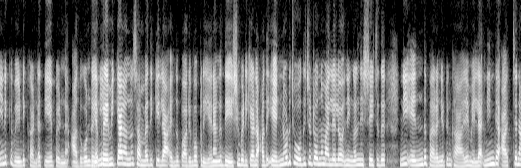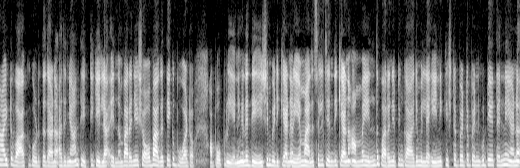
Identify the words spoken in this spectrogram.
നിനക്ക് വേണ്ടി കണ്ടെത്തിയ പെണ്ണ്. അതുകൊണ്ട് പ്രേമിക്കാനൊന്നും സമ്മതിക്കില്ല എന്ന് പറയുമ്പോൾ പ്രിയൻ അങ്ങ് ദേഷ്യം പിടിക്കാണ്. അത് എന്നോട് ചോദിച്ചിട്ടൊന്നുമല്ലല്ലോ നിങ്ങൾ നിശ്ചയിച്ചത്. നീ എന്ത് പറഞ്ഞിട്ടും കാര്യമില്ല. നിന്റെ അച്ഛനായിട്ട് വാക്ക് കൊടുത്തതാണ്. അത് ഞാൻ തെറ്റിക്കില്ല എന്നും പറഞ്ഞ് ശോഭ അകത്തേക്ക് പോവാട്ടോ. അപ്പോൾ പ്രിയൻ ഇങ്ങനെ ദേഷ്യം പിടിക്കുകയാണ് പ്രിയൻ മനസ്സിൽ ചിന്തിക്കുകയാണ് അമ്മ എന്ത് പറഞ്ഞിട്ടും കാര്യമില്ല. എനിക്കിഷ്ടപ്പെട്ട പെൺകുട്ടിയെ തന്നെയാണ്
